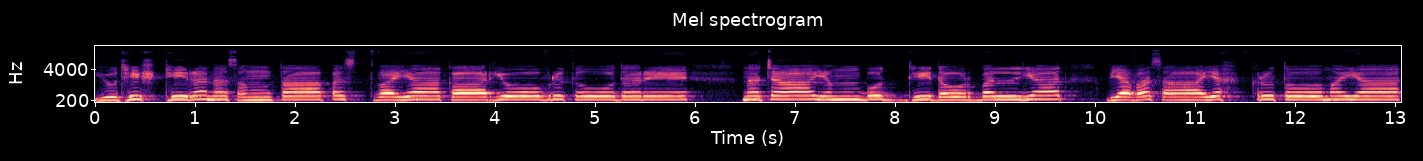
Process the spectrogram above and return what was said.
युधिष्ठिर न सन्तापस्त्वया कार्यो वृकोदरे। न चायं बुद्धिदौर्बल्यात् व्यवसायः कृतो मया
